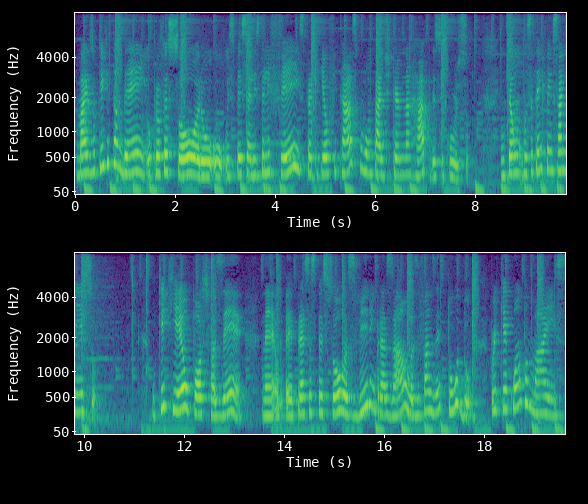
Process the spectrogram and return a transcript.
mas o que, que também o professor, o, o especialista, ele fez para que eu ficasse com vontade de terminar rápido esse curso? Então, você tem que pensar nisso. O que, que eu posso fazer né, é, para essas pessoas virem para as aulas e fazer tudo? Porque quanto mais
